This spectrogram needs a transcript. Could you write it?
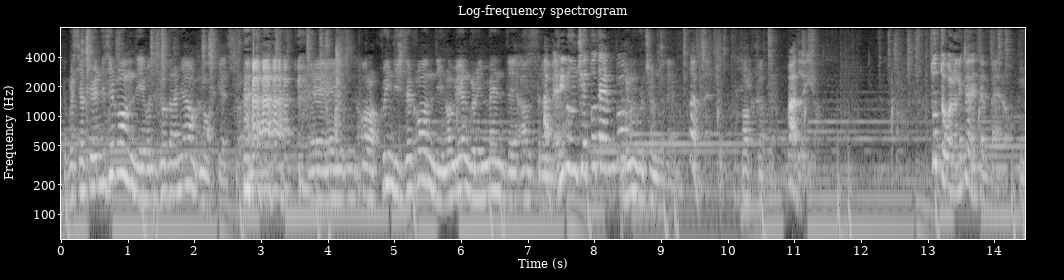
Per questi altri 20 secondi voglio salutare mia mamma. No, scherzo. eh, ora, 15 secondi, non mi vengono in mente altre. Vabbè, rinuncia al tuo tempo. Rinuncia al mio tempo. Vabbè. Tocca a te. Vado io. Tutto quello che tu hai detto è vero. Mm.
